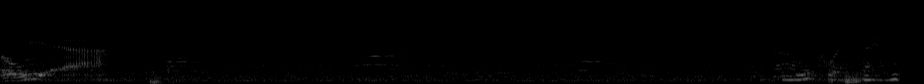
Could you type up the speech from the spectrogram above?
Oh yeah. You poor thing.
